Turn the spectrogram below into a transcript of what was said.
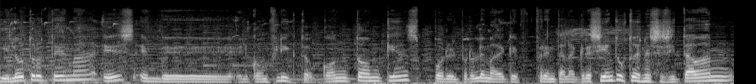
Y el otro tema es el de el conflicto con Tompkins por el problema de que frente a la creciente ustedes necesitaban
